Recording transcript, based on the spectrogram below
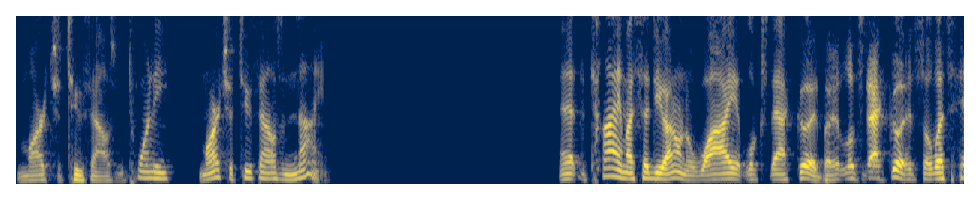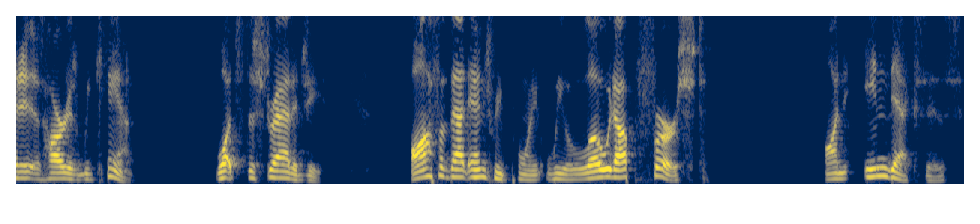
March of 2020, March of 2009. And at the time, I said to you, I don't know why it looks that good, but it looks that good. So let's hit it as hard as we can. What's the strategy? Off of that entry point, we load up first on indexes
